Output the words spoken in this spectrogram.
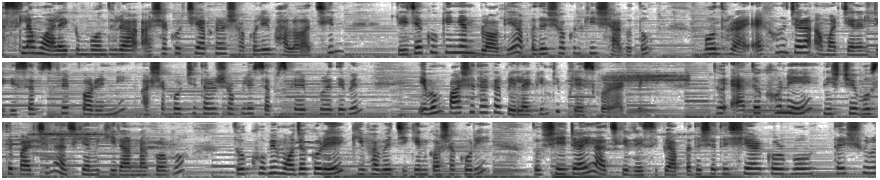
আসসালামু আলাইকুম বন্ধুরা, আশা করছি আপনারা সকলেই ভালো আছেন। রিজা কুকিং অ্যান্ড ব্লগে আপনাদের সকলকে স্বাগতম। বন্ধুরা এখনও যারা আমার চ্যানেলটিকে সাবস্ক্রাইব করেননি, আশা করছি তারা সকলে সাবস্ক্রাইব করে দেবেন এবং পাশে থাকা বেল আইকনটি প্রেস করে রাখবেন। তো এতক্ষণে নিশ্চয়ই বুঝতে পারছেন আজকে আমি কি রান্না করব। তো খুবই মজা করে কীভাবে চিকেন কষা করি। তো সেটাই আজকের রেসিপি আপনাদের সাথে শেয়ার করব। তাই শুরু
